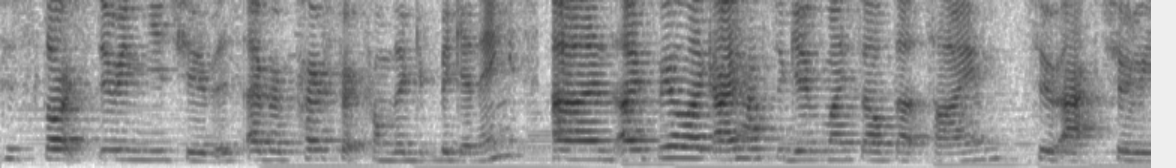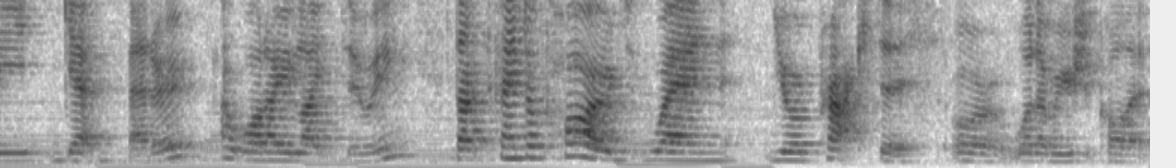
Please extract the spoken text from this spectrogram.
who starts doing YouTube is ever perfect from the beginning and I feel like I have to give myself that time to actually get better at what I like doing. That's kind of hard when your practice or whatever you should call it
